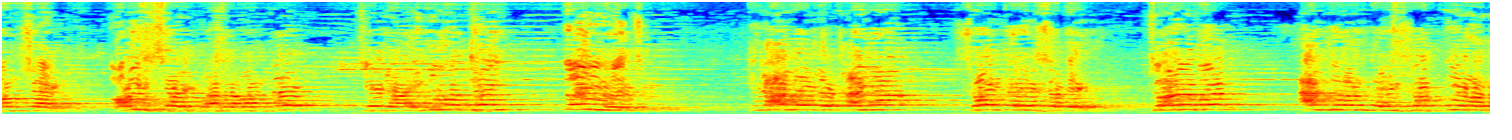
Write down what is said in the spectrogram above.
সংশয়, অবিশ্বাস ভাষা বাড়বে যেটা ইতিমধ্যেই তৈরি হয়েছে। কিন্তু আমরা এটা চাই না। সরকারের সাথে জনগণ, আন্দোলনকারী শক্তি এবং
